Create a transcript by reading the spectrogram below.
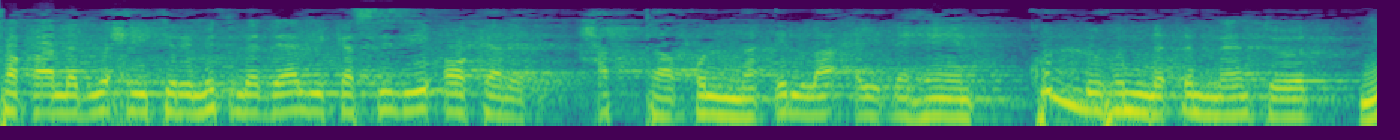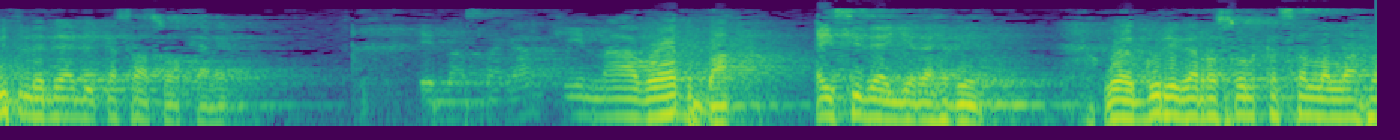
Faqaalad waxay tidhi midla daalika sidii oo kale. Xataa qulna ilaa ay dhaheen kulluhunna dhammaantood midla daalika saasoo kale ilaa sagaalkii naagoodba ay sidaa yidhaahdeen. Waa guriga rasuulka sala allahu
